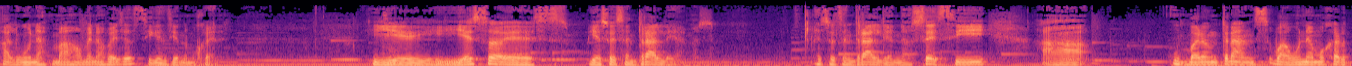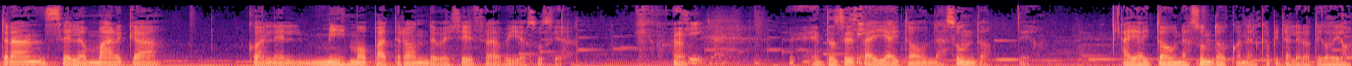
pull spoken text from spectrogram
algunas más o menos bellas, siguen siendo mujeres. Y, y eso es y eso es central, digamos. Eso es central. No sé si a un varón trans o a una mujer trans se lo marca con el mismo patrón de belleza biosocial. Sí, claro. Entonces ahí hay todo un asunto. Ahí hay todo un asunto con el capital erótico. Digo.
